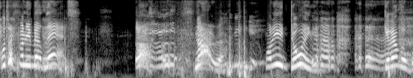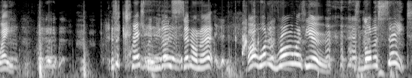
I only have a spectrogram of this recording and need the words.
What's so funny about that? Ugh. No! What are you doing? Get out of the way. It's a trash bin. You don't sit on it. Oh, what is wrong with you? It's not a seat.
